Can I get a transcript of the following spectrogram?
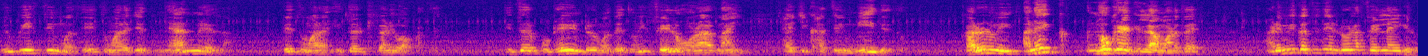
यू पी एस सीमध्ये तुम्हाला जे ज्ञान मिळेल ना ते तुम्हाला इतर ठिकाणी वापरता येईल. इतर कुठेही इंटरव्ह्यूमध्ये तुम्ही फेल होणार नाही ह्याची खात्री मी देतो. कारण मी अनेक नोकऱ्या केल्या माणत आहे आणि मी कधी त्या इंटरव्ह्यूला फेल नाही गेलो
